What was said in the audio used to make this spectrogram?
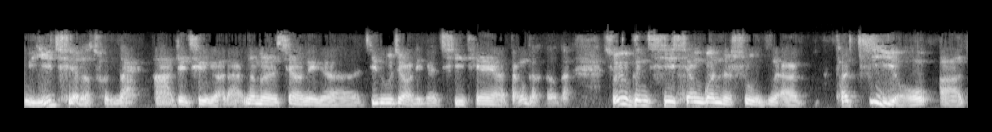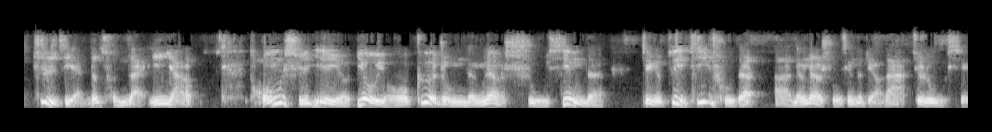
一切的存在啊，这七个表达。那么像那个基督教里面七天呀，等等等等，所有跟七相关的数字啊，它既有啊质简的存在阴阳，同时也有又有各种能量属性的这个最基础的啊能量属性的表达，就是五行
